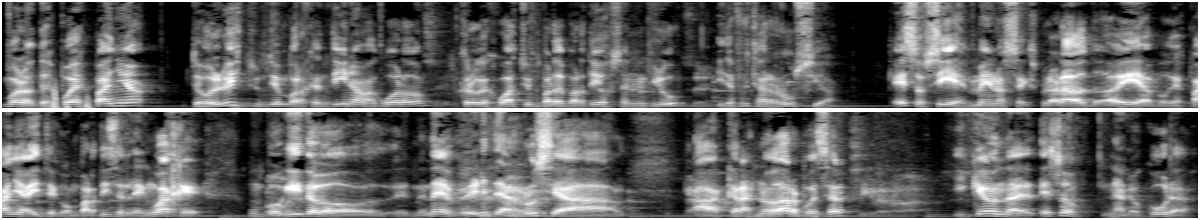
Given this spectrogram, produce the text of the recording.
Bueno, después de España, te volviste un tiempo a Argentina, me acuerdo. Sí. Creo que jugaste un par de partidos en el club Sí. y te fuiste a Rusia. Eso sí es menos explorado todavía, porque España ahí te compartís el lenguaje un poquito, ¿entendés? Pero irte a Rusia a, a Krasnodar, ¿puede ser? Sí, no. ¿Y qué onda? Eso es una locura.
